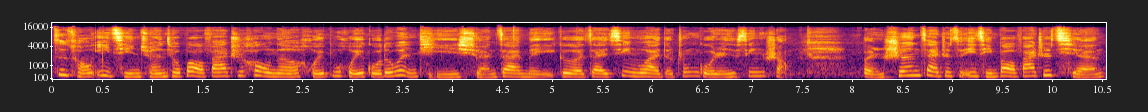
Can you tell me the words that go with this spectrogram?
自从疫情全球爆发之后呢，回不回国的问题悬在每一个在境外的中国人心上。本身在这次疫情爆发之前，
